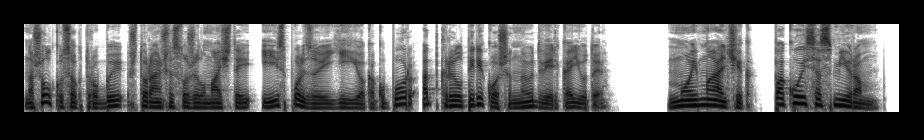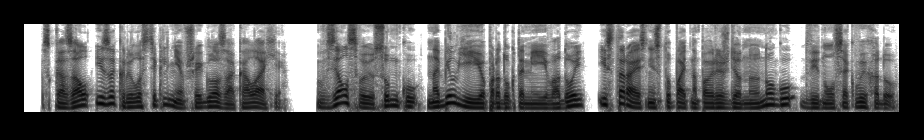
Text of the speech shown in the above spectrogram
Нашел кусок трубы, что раньше служил мачтой, и, используя ее как упор, открыл перекошенную дверь каюты. «Мой мальчик, покойся с миром!» — сказал и закрыл остекленевшие глаза Калахи. Взял свою сумку, набил ее продуктами и водой и, стараясь не ступать на поврежденную ногу, двинулся к выходу.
